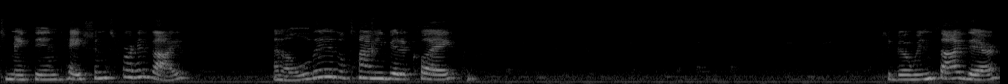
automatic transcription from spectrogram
to make the indentations for his eyes and a little tiny bit of clay to go inside there.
